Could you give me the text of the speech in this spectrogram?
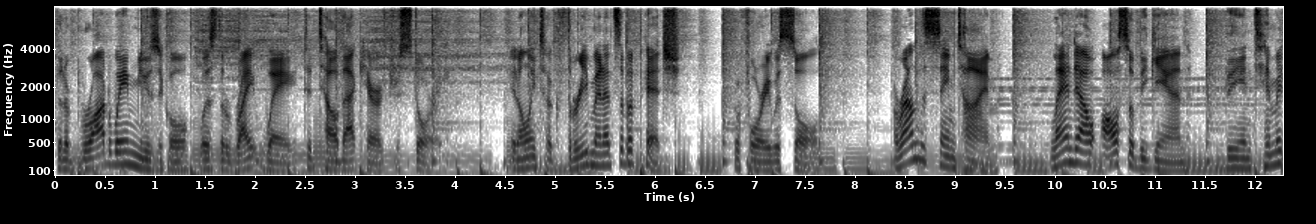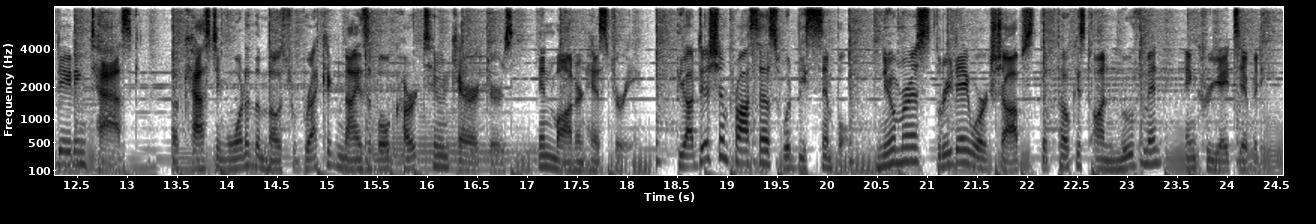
that a Broadway musical was the right way to tell that character's story. It only took three minutes of a pitch before he was sold. Around the same time, Landau also began the intimidating task of casting one of the most recognizable cartoon characters in modern history. The audition process would be simple numerous three day workshops that focused on movement and creativity.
